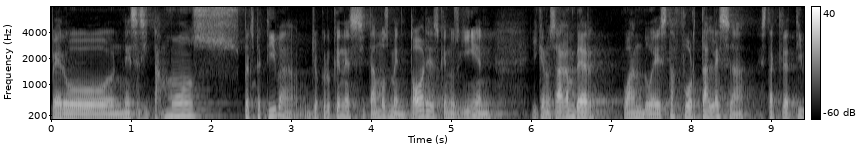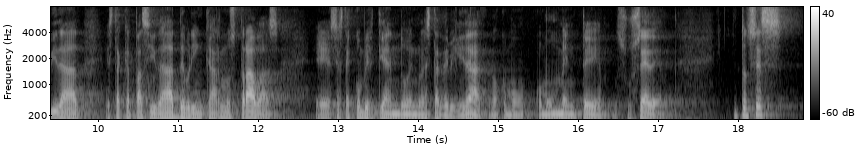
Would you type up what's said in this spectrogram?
pero necesitamos perspectiva. Yo creo que necesitamos mentores que nos guíen y que nos hagan ver cuando esta fortaleza, esta creatividad, esta capacidad de brincarnos trabas, eh, se esté convirtiendo en nuestra debilidad, ¿no? como comúnmente sucede. Entonces,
